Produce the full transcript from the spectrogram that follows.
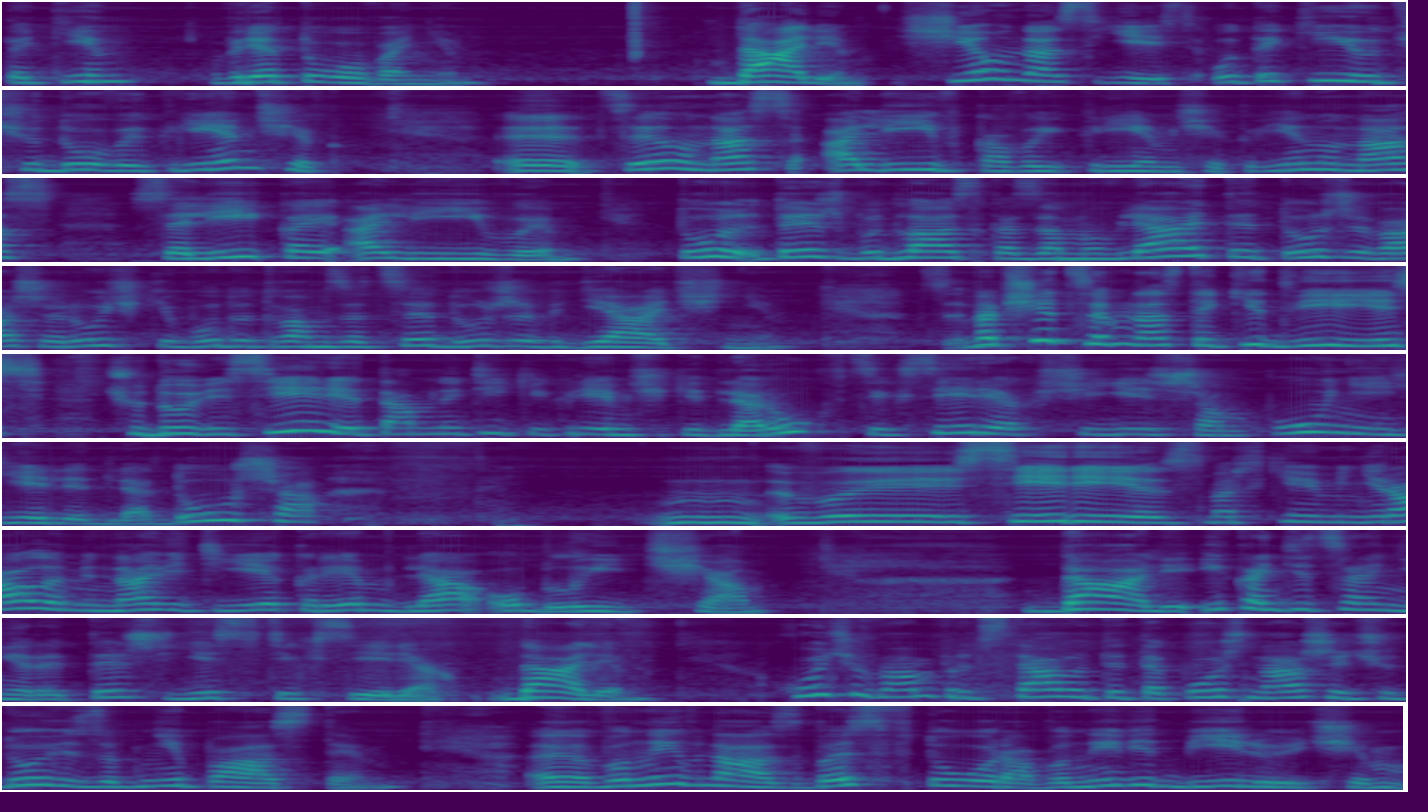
такі врятовані. Далі, ще у нас є отакий от чудовий кремчик. Е, Це у нас олівковий кремчик. Він у нас з олійкою оліви. Теж, будь ласка, замовляйте, теж ваші ручки будуть вам за це дуже вдячні. Взагалі, це в нас такі дві є чудові серії. Там не тільки кремчики для рук, в цих серіях ще є шампуні, гелі для душа. В серії з морськими мінералами навіть є крем для обличчя. Далі, і кондиціонери теж є в цих серіях. Далі. Хочу вам представити також наші чудові зубні пасти. Е, Вони в нас без фтора, вони відбілюючі, е,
